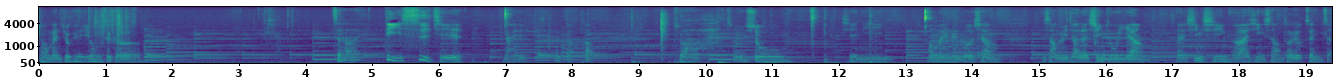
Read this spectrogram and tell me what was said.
那我们就可以用这个。在第四节来个祷告，说啊，主耶稣，谢谢你，我们也能够像地上奴家的信徒一样，在信心和爱心上都有增长，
